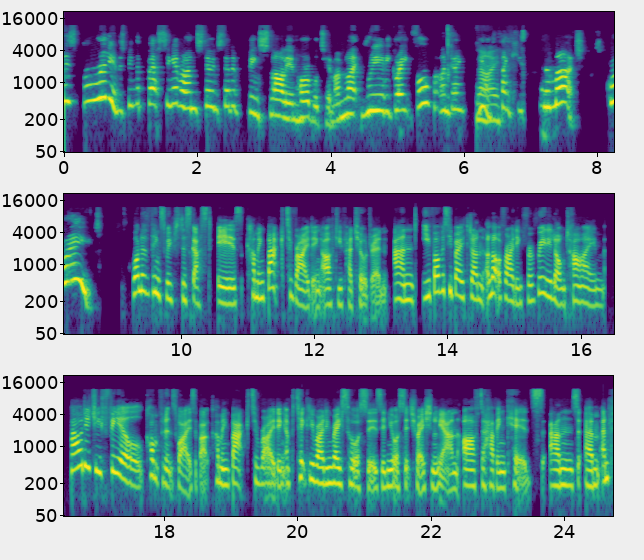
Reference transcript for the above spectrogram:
it's brilliant. It's been the best thing ever. And so instead of being snarly and horrible to him, I'm like really grateful. I'm going, yeah, nice. thank you so much. It's great. One of the things we've discussed is coming back to riding after you've had children. And you've obviously both done a lot of riding for a really long time. How did you feel confidence wise about coming back to riding and particularly riding racehorses in your situation, Leanne, after having kids and um, and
